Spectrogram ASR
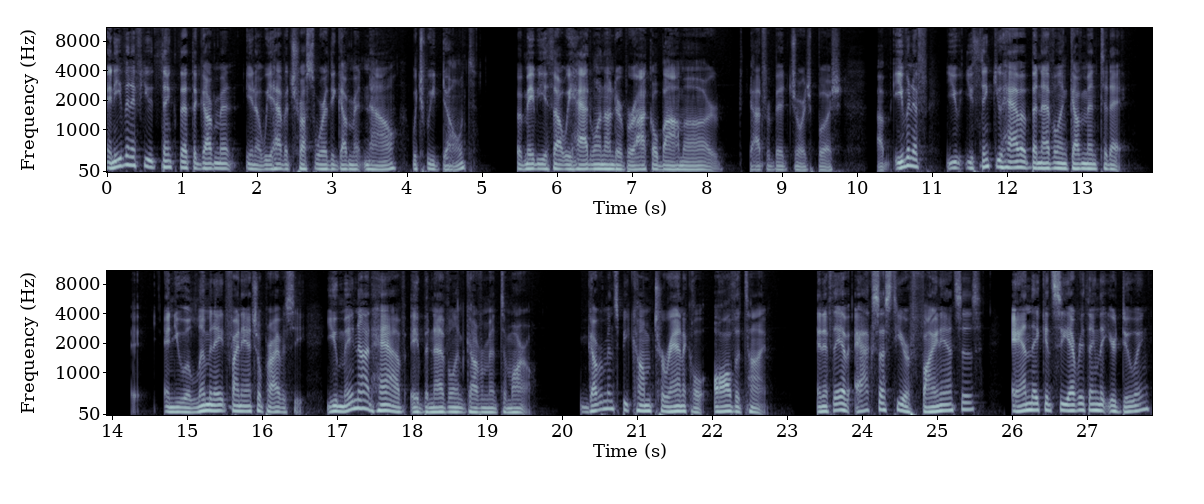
And even if you think that the government, you know, we have a trustworthy government now, which we don't, but maybe you thought we had one under Barack Obama or, God forbid, George Bush. Um, even if you you think you have a benevolent government today and you eliminate financial privacy, you may not have a benevolent government tomorrow. Governments become tyrannical all the time. And if they have access to your finances and they can see everything that you're doing,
